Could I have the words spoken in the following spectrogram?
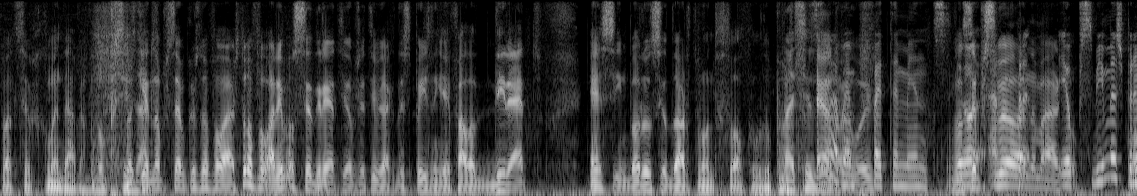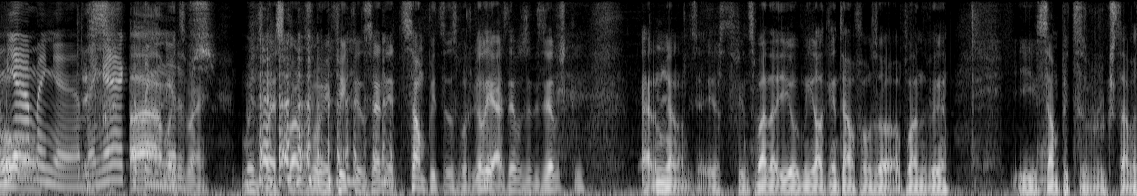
pode ser recomendável. Para quem não percebe o que eu estou a falar, estou a falar, e vou ser direto e objetivo, já que neste país ninguém fala direto. É sim, Borussia Dortmund Futebol Clube do Porto. Vai ser é, bem, perfeitamente. Você percebeu, Ana Marca? Eu percebi, mas para oh. mim é oh. amanhã. Amanhã é que eu ah, tenho muito nervos. Bem. Muito bem, Sporting Benfica, Zenit, São Petersburgo. Aliás, devo dizer-vos que, era melhor não dizer, este fim de semana eu e o Miguel Quintão fomos ao, ao plano B e São Petersburgo estava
